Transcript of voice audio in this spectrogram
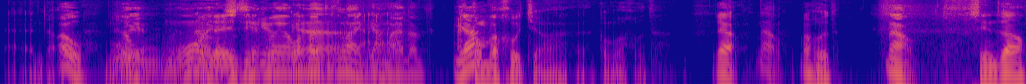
Eh, nou, Oh, mooi. Oh, Nou, mooi. dat Deze- zeggen wij allebei ja. tegelijk. Ja, maar dat, Dat ja? komt wel goed, joh. Dat komt wel goed. Ja, Nou, maar goed. Nou, het wel.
